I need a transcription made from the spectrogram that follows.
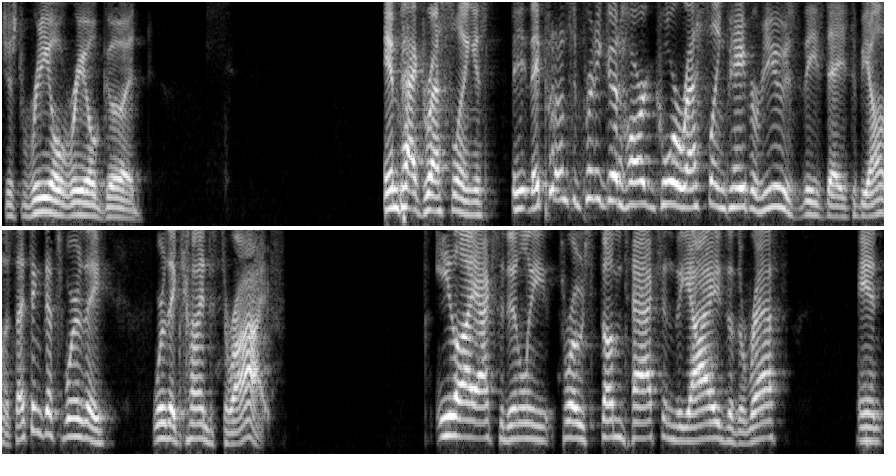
Just real, real good. Impact Wrestling is they put on some pretty good hardcore wrestling pay per views these days. To be honest, I think that's where they where they kind of thrive. Eli accidentally throws thumbtacks into the eyes of the ref, and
